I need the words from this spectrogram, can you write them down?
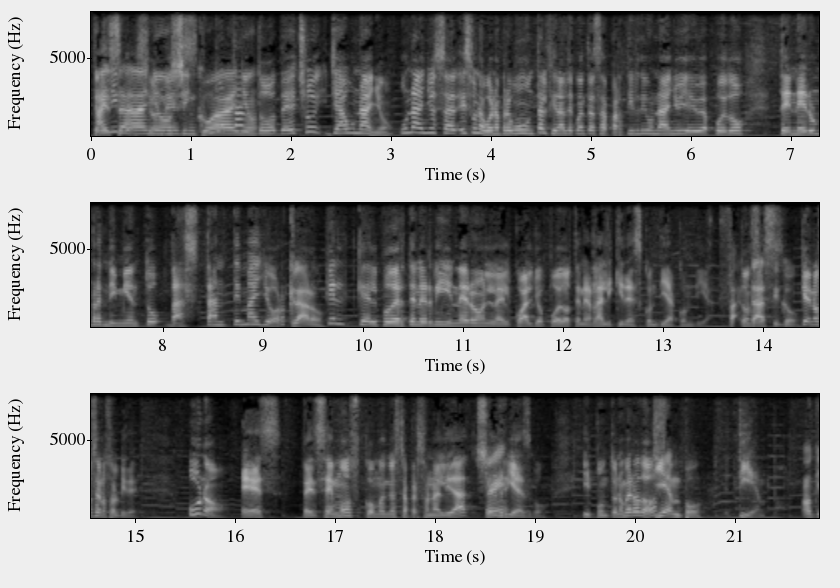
Tres años, cinco no años. tanto, de hecho, ya un año. Un año es, una buena pregunta. Al final de cuentas, a partir de un año ya puedo tener un rendimiento bastante mayor Claro. que, el, que el poder tener mi dinero en el cual yo puedo tener la liquidez con día con día. Entonces, Fantástico. que no se nos olvide. Uno es, pensemos cómo es nuestra personalidad, Sí. el riesgo. Y punto número dos, Tiempo. tiempo. Ok.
